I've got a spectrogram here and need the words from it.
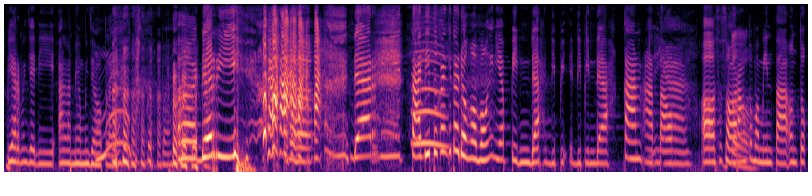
biar menjadi alam yang menjawab lah ya. Takut banget. Eh, dari dari tadi tuh kan kita udah ngomongin ya pindah dipi- dipindahkan atau Iya. eh, seseorang Betul. tuh meminta untuk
